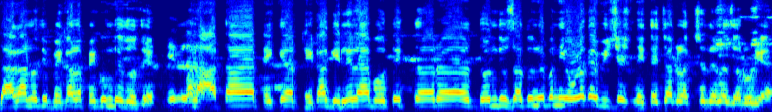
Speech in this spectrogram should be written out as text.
जागा नव्हती. फेकायला फेकून देत होते. पण आता ठेका ठेका गेलेला आहे बहुतेक तर दोन दिवसातून ते पण एवढं काही विशेष नाही. त्याच्यावर लक्ष देणं जरुरी आहे.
